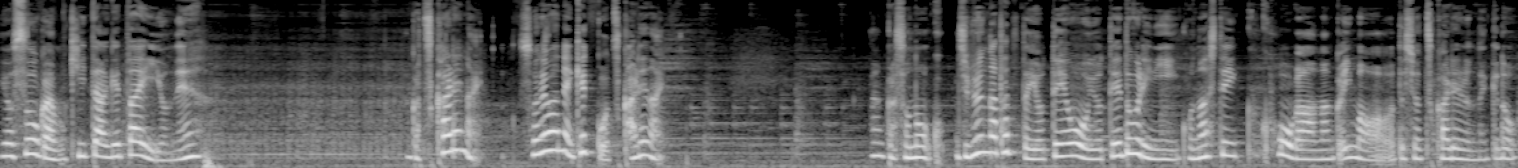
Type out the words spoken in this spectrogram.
予想外も聞いてあげたいよね。なんか疲れない。それはね結構疲れない。なんかその自分が立てた予定を予定通りにこなしていく方がなんか今は私は疲れるんだけど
